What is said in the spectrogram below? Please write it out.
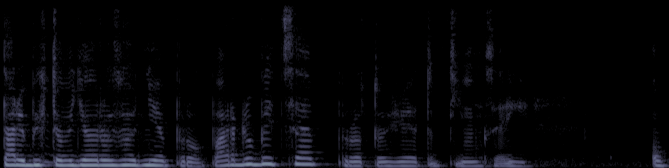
tady bych to viděl rozhodně pro Pardubice, protože je to tým, který o, uh,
